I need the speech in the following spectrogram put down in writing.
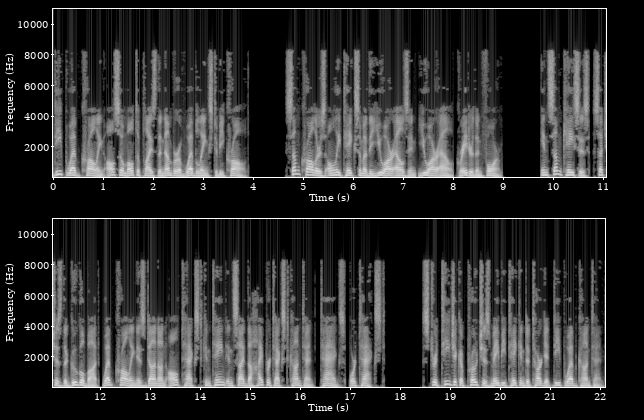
Deep web crawling also multiplies the number of web links to be crawled. Some crawlers only take some of the URLs in URL greater than form. In some cases, such as the Googlebot, web crawling is done on all text contained inside the hypertext content, tags, or text. Strategic approaches may be taken to target deep web content.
